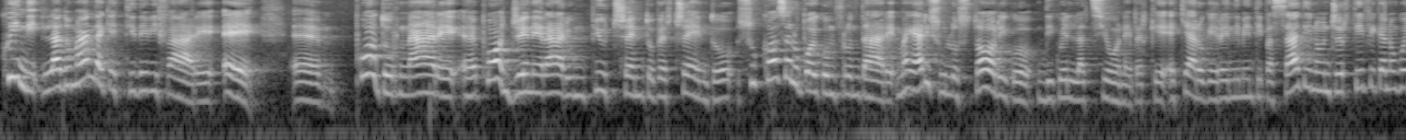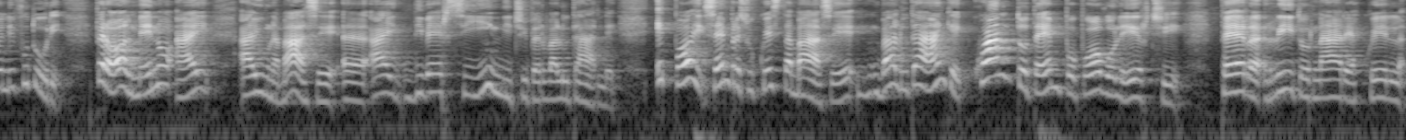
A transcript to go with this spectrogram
Quindi la domanda che ti devi fare è, eh, può tornare, eh, può generare un più 100%? Su cosa lo puoi confrontare? Magari sullo storico di quell'azione, perché è chiaro che i rendimenti passati non certificano quelli futuri, però almeno hai, hai una base, eh, hai diversi indici per valutarle. E poi, sempre su questa base, valuta anche quanto tempo può volerci per ritornare a quel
